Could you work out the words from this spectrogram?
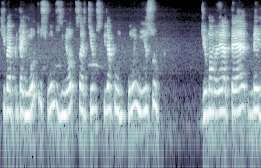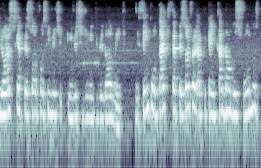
que vai aplicar em outros fundos, em outros ativos que já compõem isso de uma maneira até melhor se a pessoa fosse investir, investir individualmente. E sem contar que se a pessoa for aplicar em cada um dos fundos,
